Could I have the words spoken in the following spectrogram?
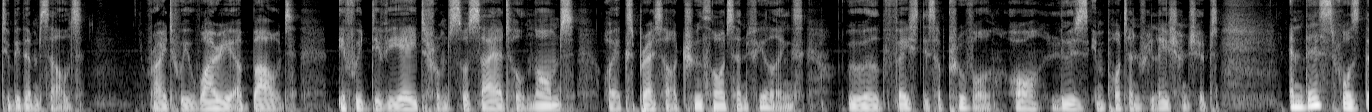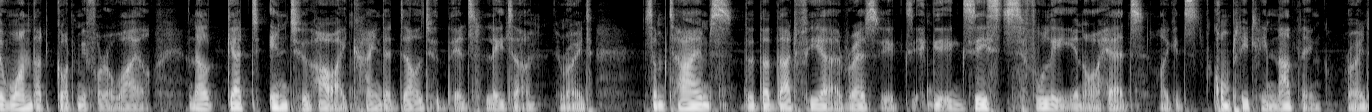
to be themselves right we worry about if we deviate from societal norms or express our true thoughts and feelings we will face disapproval or lose important relationships. And this was the one that got me for a while. And I'll get into how I kind of dealt with it later, right? Sometimes that that, that fear at rest ex- exists fully in our heads, like it's completely nothing, right?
